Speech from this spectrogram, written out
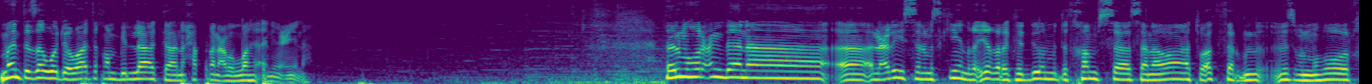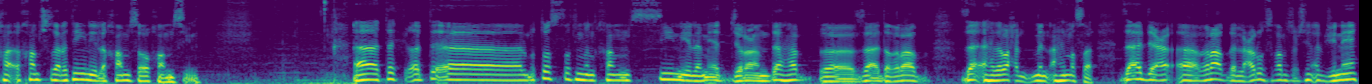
من تزوج واثقا بالله كان حقا على الله أن يعينه. المهر عندنا آه، العريس المسكين يغرق في الديون مدة خمس سنوات وأكثر بالنسبة للمهور 35 إلى 55 آه، آه، المتوسط من 50 إلى 100 جرام ذهب آه، زائد اغراض زائد هذا واحد من أهل مصر. زائد أغراض العروس 25000 جنيه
